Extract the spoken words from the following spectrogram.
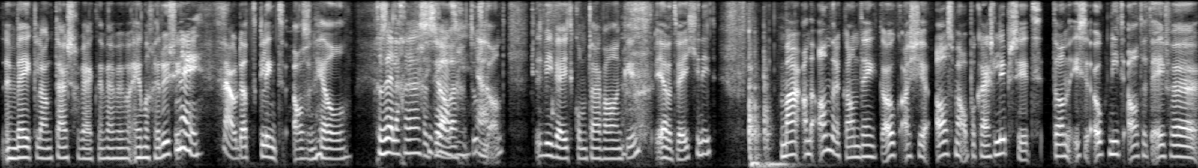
een week lang thuisgewerkt en we hebben helemaal geen ruzie. Nee. Nou, dat klinkt als een heel Gezellige, gezellige situatie. toestand. Dus wie weet komt daar wel een kind. Ja, dat weet je niet. Maar aan de andere kant denk ik ook, als je alsmaar op elkaars lip zit, dan is het ook niet altijd even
